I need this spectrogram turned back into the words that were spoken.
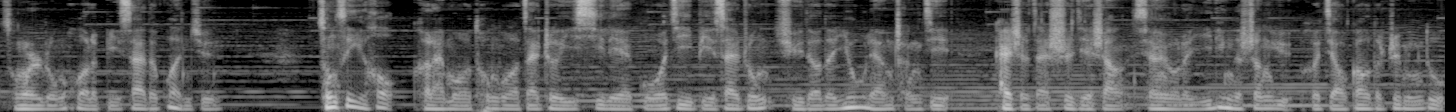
从而荣获了比赛的冠军。从此以后，克莱默通过在这一系列国际比赛中取得的优良成绩，开始在世界上享有了一定的声誉和较高的知名度。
